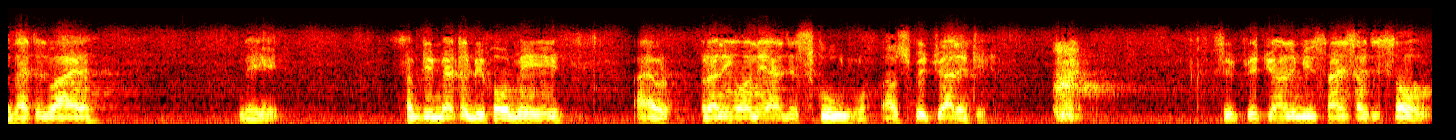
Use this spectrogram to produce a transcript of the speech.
So that is why the subject matter before me, I am running only as a school of spirituality. spirituality means science of the soul.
